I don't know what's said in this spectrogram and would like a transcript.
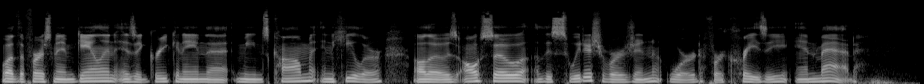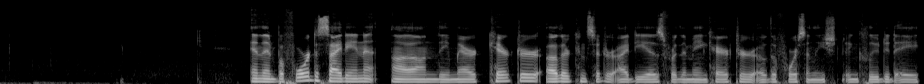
While the first name Galen is a Greek name that means calm and healer, although it is also the Swedish version word for crazy and mad. And then before deciding on the American character, other consider ideas for the main character of The Force Unleashed included a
